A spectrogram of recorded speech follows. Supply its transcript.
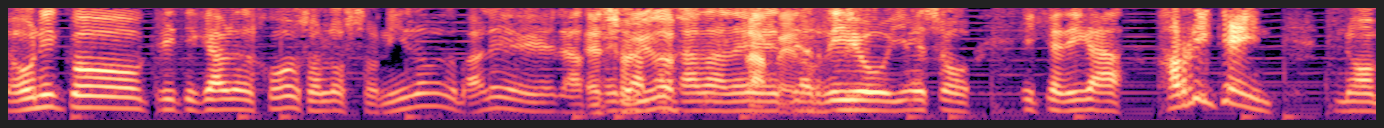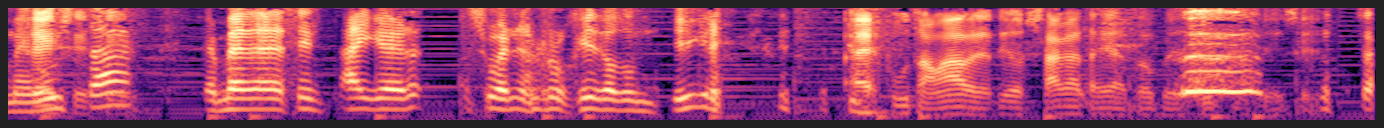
lo único criticable del juego son los sonidos, ¿vale? La, hacer sonido patada de, de Ryu y eso, y que diga Hurricane, no me Sí, gusta. sí. En vez de decir Tiger, suene el rugido de un tigre. Ay, puta madre, tío, sácate ahí a tope. Sí, sí, sí, sí.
